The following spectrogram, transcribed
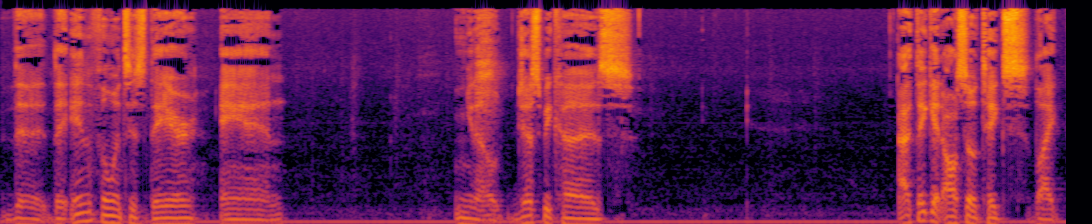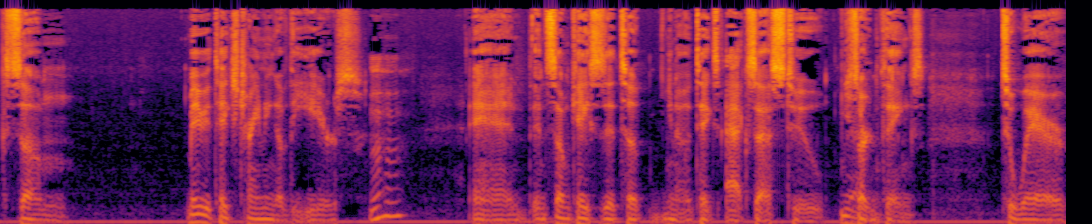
the the influence is there and you know just because i think it also takes like some maybe it takes training of the ears mm-hmm. and in some cases it took you know it takes access to Yeah. certain things to where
